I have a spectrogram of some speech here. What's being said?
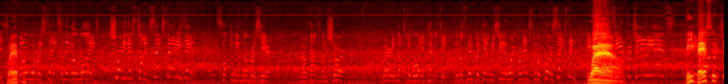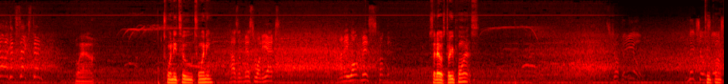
This What happened? No more mistakes and they go wide. Surely this time, Sexton is in. It's sucking in numbers here. Northampton, I'm sure, wary not to give away a penalty. It does loop again. We've seen it work for Leinster before. Sexton. Wow. Is in for two? Did he pass it? Wow. 22-20. Hasn't missed one yet. And he won't miss from the... So that was three points? Two points.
